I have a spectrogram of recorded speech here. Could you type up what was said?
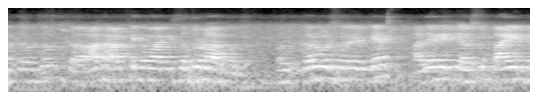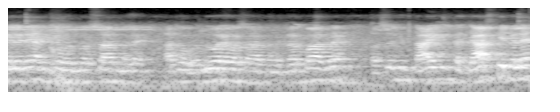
ಮತ್ತು ಒಂದು ಆರ್ಥಿಕವಾಗಿ ಸದೃಢ ಆಗ್ಬೋದು. ಒಂದು ಕರು ಉಳಿಸೋದಕ್ಕೆ ಅದೇ ರೀತಿ ಹಸು ತಾಯಿ ಬೆಲೆನೇ ಅದಕ್ಕೆ ಒಂದು ವರ್ಷ ಆದಮೇಲೆ, ಅಥವಾ ಒಂದೂವರೆ ವರ್ಷ ಆದಮೇಲೆ ಗರ್ಭ ಆದ್ರೆ ಹಸುವಿನ ತಾಯಿಗಿಂತ ಜಾಸ್ತಿ ಬೆಲೆ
